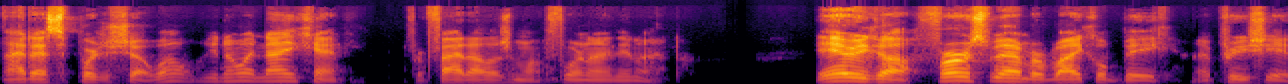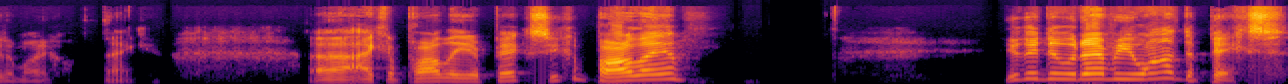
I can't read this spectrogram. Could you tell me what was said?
how do I support the show?" Well, you know what? Now you can for five dollars a month, four ninety nine. There we go. First member, Michael B. I appreciate it, Michael. Thank you. Uh, I can parlay your picks. You can parlay them. You can do whatever you want the picks,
